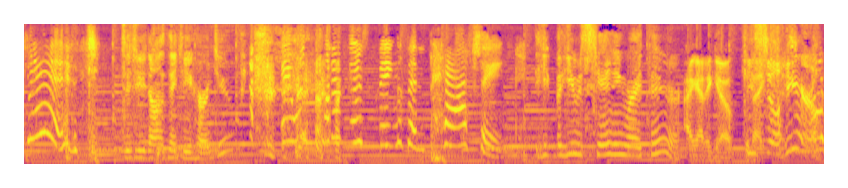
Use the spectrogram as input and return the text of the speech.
did. Did you not think he heard you? It was one of those things in passing. He, but he was standing right there. I gotta go. He's still here. Oh,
